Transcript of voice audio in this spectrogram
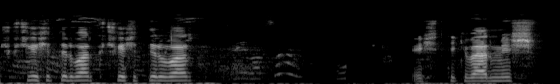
Şu küçük eşittir var. Küçük eşittir var. Eşitlik vermiş.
